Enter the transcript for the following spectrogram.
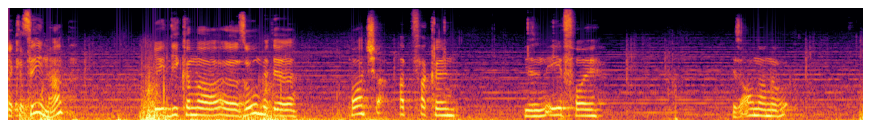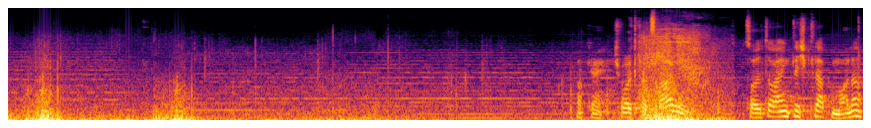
Das gesehen habe. Die, die können wir äh, so mit der Torch abfackeln. Die sind eh voll. Ist auch noch eine... Okay, ich wollte gerade sagen. Sollte eigentlich klappen, oder?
